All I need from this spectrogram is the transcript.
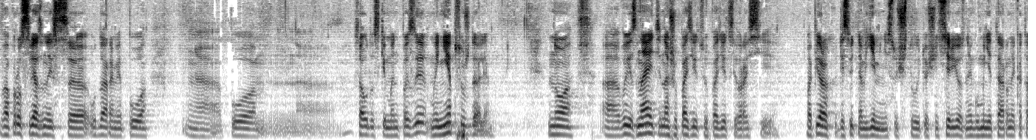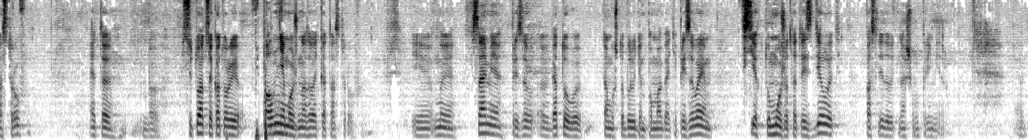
Вопрос, связанный с э, ударами по, э, по э, саудовским НПЗ, мы не обсуждали. Но вы знаете нашу позицию, позицию России. Во-первых, действительно в Йемене существует очень серьезная гуманитарная катастрофа. Это ситуация, которую вполне можно назвать катастрофой. И мы сами призыв... готовы к тому, чтобы людям помогать, и призываем всех, кто может это сделать, последовать нашему примеру.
